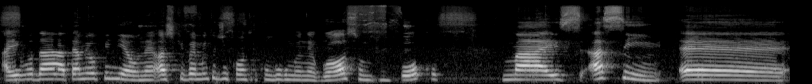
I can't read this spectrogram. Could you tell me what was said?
aí eu vou dar até a minha opinião, né? Acho que vai muito de encontro com o Google Meu Negócio, um, um pouco, mas assim, é...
